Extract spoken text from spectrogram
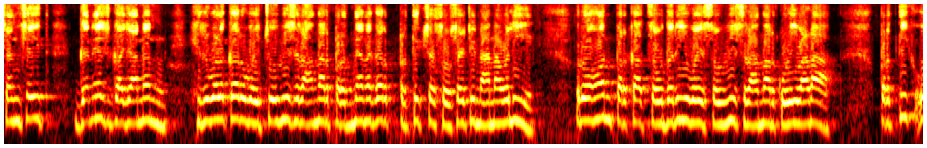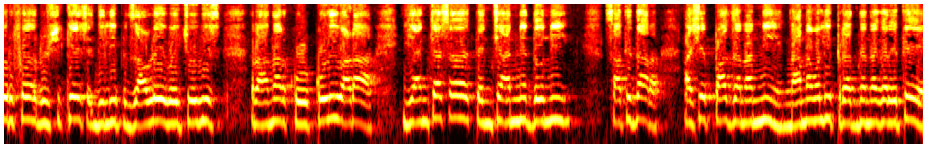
संशयित गणेश गजानन हिरवळकर वय चोवीस राहणार प्रज्ञानगर प्रतीक्षा सोसायटी नानावली रोहन प्रकाश चौधरी वय सव्वीस राहणार कोळीवाडा प्रतीक उर्फ ऋषिकेश दिलीप जावळे वय चोवीस राहणार को कोळीवाडा. यांच्यासह त्यांचे अन्य दोन्ही साथीदार असे पाच जणांनी नानावली प्रज्ञानगर येथे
